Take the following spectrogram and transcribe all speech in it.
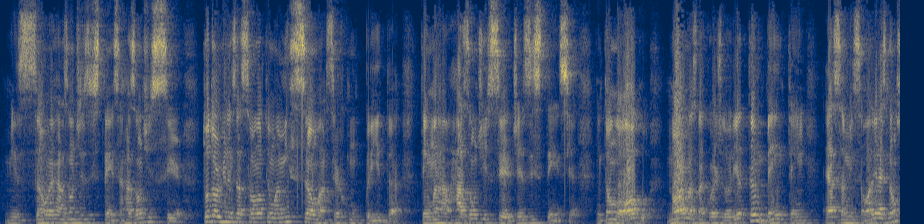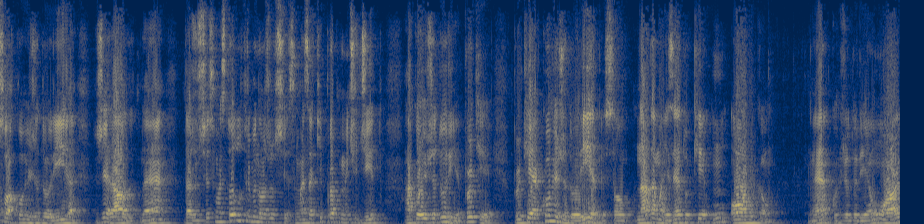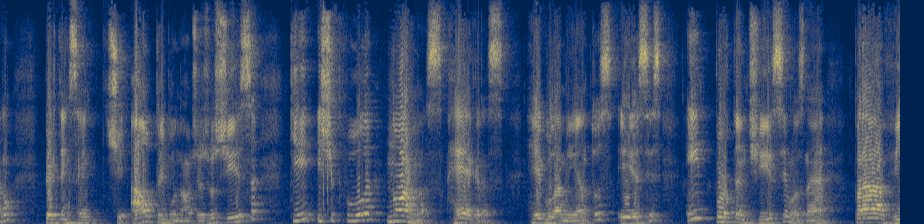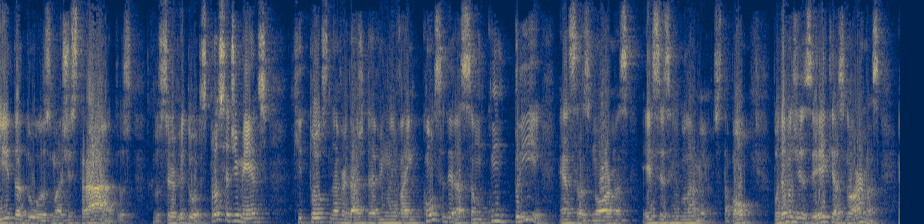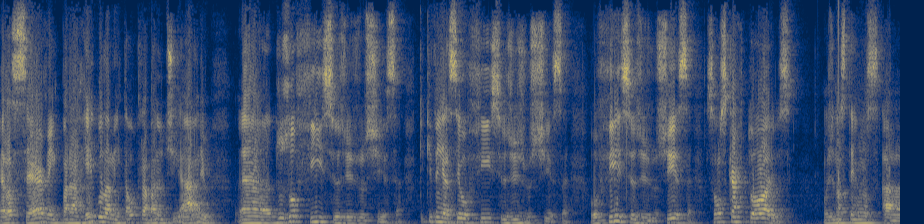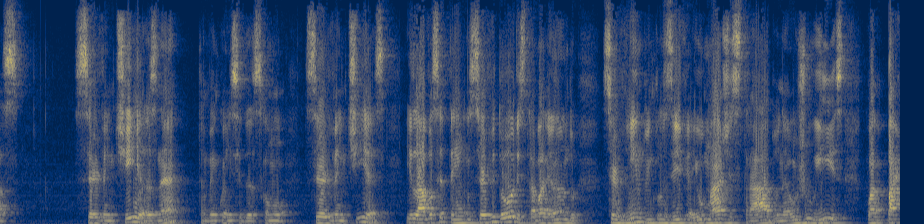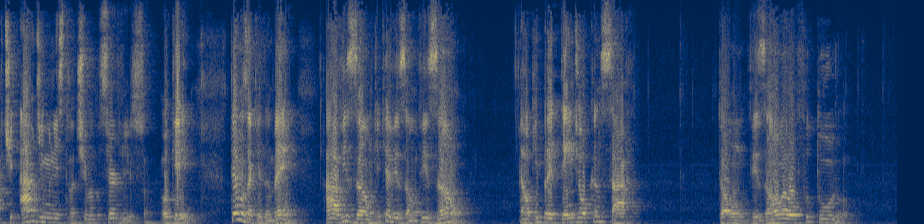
Missão é razão de existência, razão de ser. Toda organização ela tem uma missão a ser cumprida, tem uma razão de ser, de existência. Então, logo, normas da corregedoria também têm essa missão. Aliás, não só a corregedoria geral né, da justiça, mas todo o Tribunal de Justiça. Mas aqui, propriamente dito, a corregedoria. Por quê? Porque a corregedoria, pessoal, nada mais é do que um órgão. Né? A corregedoria é um órgão pertencente ao Tribunal de Justiça que estipula normas, regras, regulamentos, esses importantíssimos, né, para a vida dos magistrados, dos servidores, procedimentos que todos, na verdade, devem levar em consideração cumprir essas normas, esses regulamentos, tá bom? Podemos dizer que as normas, elas servem para regulamentar o trabalho diário é, dos ofícios de justiça. O que, que vem a ser ofícios de justiça? Ofícios de justiça são os cartórios, onde nós temos as serventias, né? também conhecidas como serventias, e lá você tem os servidores trabalhando, servindo inclusive aí o magistrado, né? o juiz, com a parte administrativa do serviço, ok? Temos aqui também a visão, o que é visão? Visão é o que pretende alcançar. Então, visão é o futuro.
